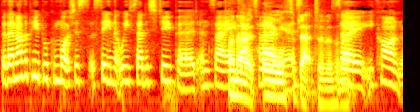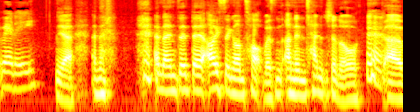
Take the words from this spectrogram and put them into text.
but then other people can watch this scene that we've said is stupid and say I know that's it's hilarious. all subjective, isn't so it? you can't really. Yeah, and then and then the, the icing on top was an unintentional uh,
